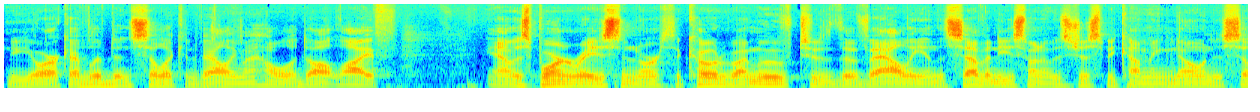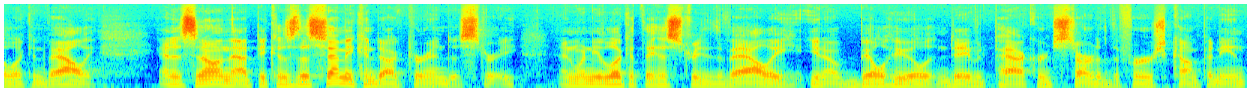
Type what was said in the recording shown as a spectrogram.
New York. I've lived in Silicon Valley my whole adult life. And I was born and raised in North Dakota, but I moved to the valley in the 70s when it was just becoming known as Silicon Valley. And it's known that because the semiconductor industry. And when you look at the history of the valley, you know, Bill Hewlett and David Packard started the first company, and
